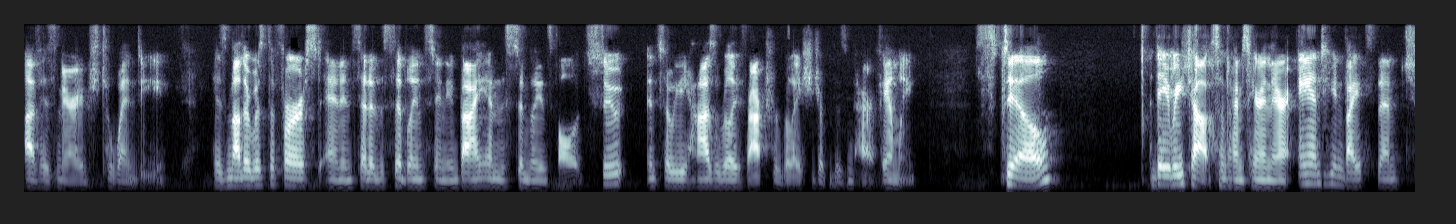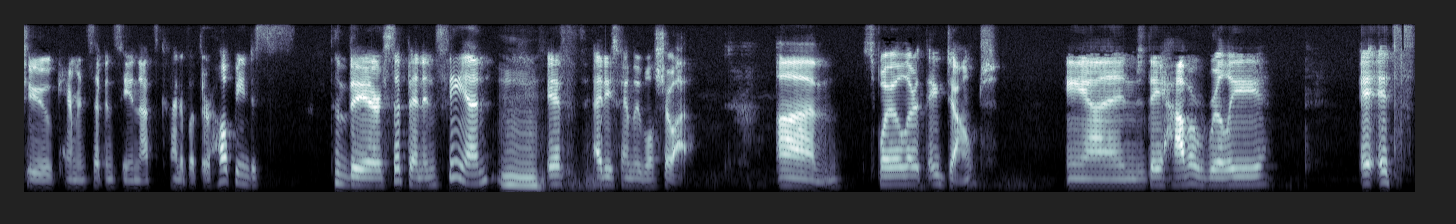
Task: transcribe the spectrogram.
of his marriage to Wendy. His mother was the first, and instead of the siblings standing by him, the siblings followed suit. And so he has a really fractured relationship with his entire family. Still, they reach out sometimes here and there, and he invites them to Cameron Sip and See, and that's kind of what they're hoping to. s- They're sipping and seeing Mm. if Eddie's family will show up. Um, spoiler alert, they don't. And they have a really it, it's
